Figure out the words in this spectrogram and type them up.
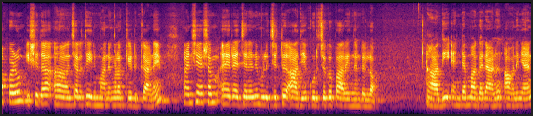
അപ്പോഴും ഇഷിത ചില തീരുമാനങ്ങളൊക്കെ എടുക്കുകയാണ്. അതിനുശേഷം രചനനെ വിളിച്ചിട്ട് ആദ്യയെക്കുറിച്ചൊക്കെ പറയുന്നുണ്ടല്ലോ. ആദി എന്റെ മകനാണ്. അവനെ ഞാൻ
